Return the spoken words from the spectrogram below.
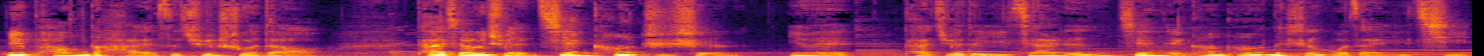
一旁的孩子却说道：“他想选健康之神，因为他觉得一家人健健康康的生活在一起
